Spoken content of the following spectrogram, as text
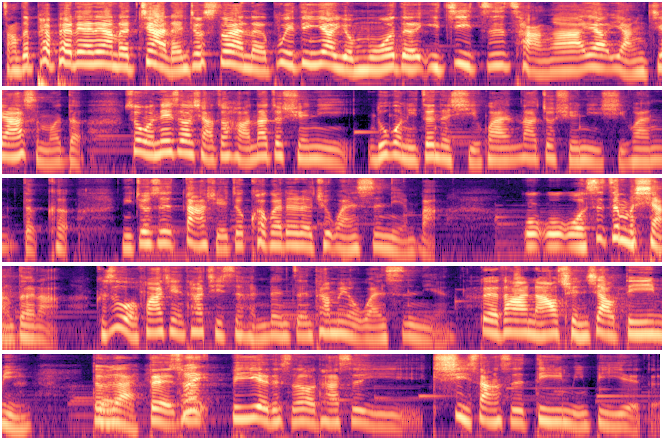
长得漂漂亮亮的嫁人就算了，不一定要有磨得一技之长啊，要养家什么的。所以我那时候想说，好，那就选你，如果你真的喜欢，那就选你喜欢的课，你就是大学就快快乐乐去玩四年吧。我我我是这么想的啦，可是我发现他其实很认真，他没有玩四年，对，他还拿到全校第一名，对不对？对，所以毕业的时候他是以系上是第一名毕业的。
